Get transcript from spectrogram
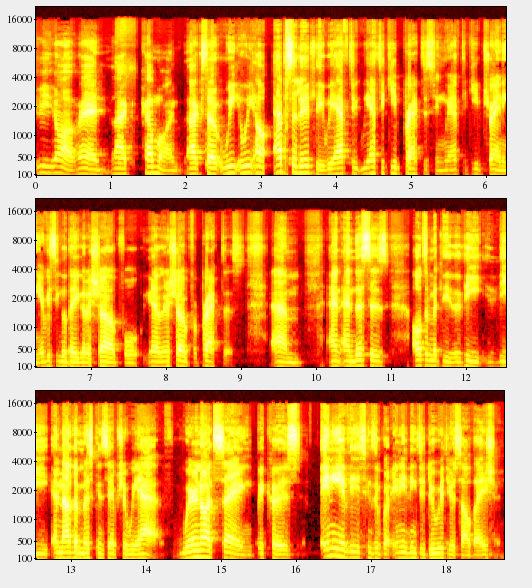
we oh man, like come on, like so we we oh, absolutely we have to we have to keep practicing. We have to keep training every single day. You got to show up for yeah, we got to show up for practice. Um, and and this is ultimately the, the the another misconception we have. We're not saying because any of these things have got anything to do with your salvation.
